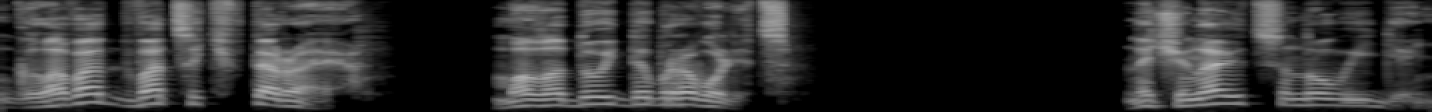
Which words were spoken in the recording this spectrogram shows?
Глава 22. Молодой доброволец. Начинается новый день.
